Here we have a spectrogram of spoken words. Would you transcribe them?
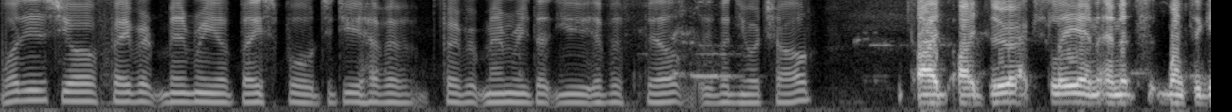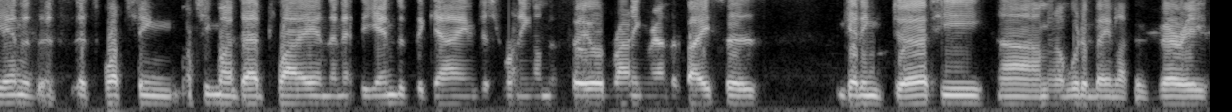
What is your favorite memory of baseball? Did you have a favorite memory that you ever felt when you were a child? I, I do actually, and, and it's once again it's, it's it's watching watching my dad play, and then at the end of the game, just running on the field, running around the bases, getting dirty. Um, and I would have been like a very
